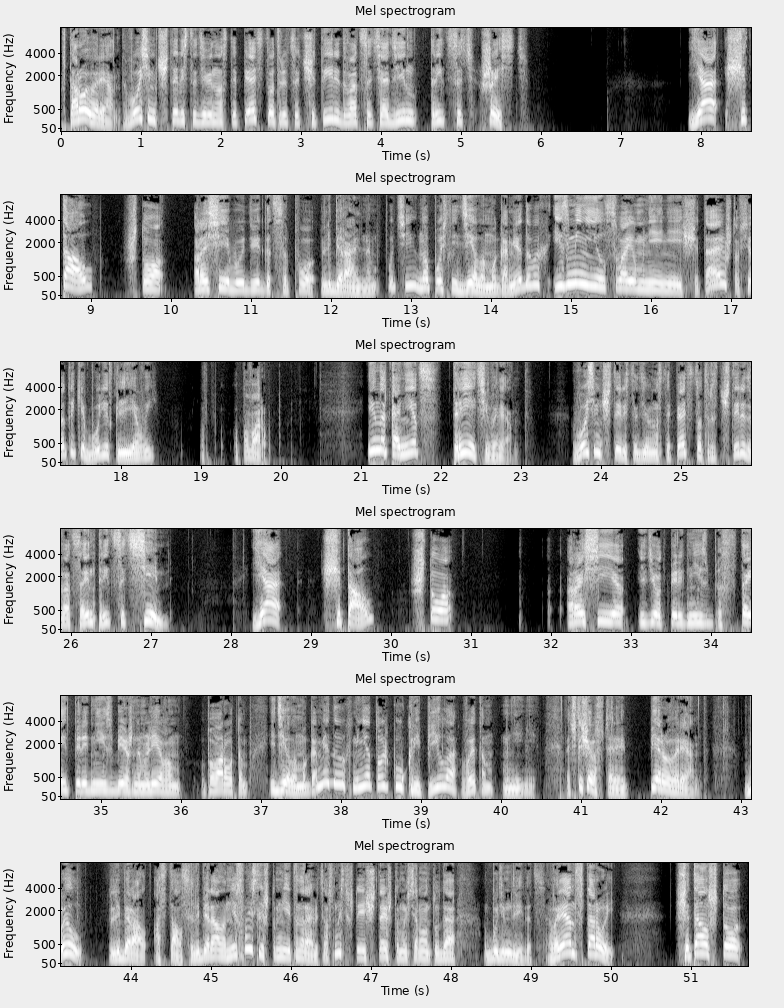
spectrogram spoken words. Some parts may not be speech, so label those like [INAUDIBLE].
Второй вариант. 8 495 134 21 36. Я считал, что Россия будет двигаться по либеральному пути, но после дела Магомедовых изменил свое мнение и считаю, что все-таки будет левый поворот. И, наконец, третий вариант. 8 495 134 21 37. Я считал, что Россия идет перед неизб... стоит перед неизбежным левым поворотом, и дело Магомедовых меня только укрепило в этом мнении. Значит, еще раз повторяю, первый вариант. Был либерал, остался либералом не в смысле, что мне это нравится, а в смысле, что я считаю, что мы все равно туда будем двигаться. Вариант второй. Считал, что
